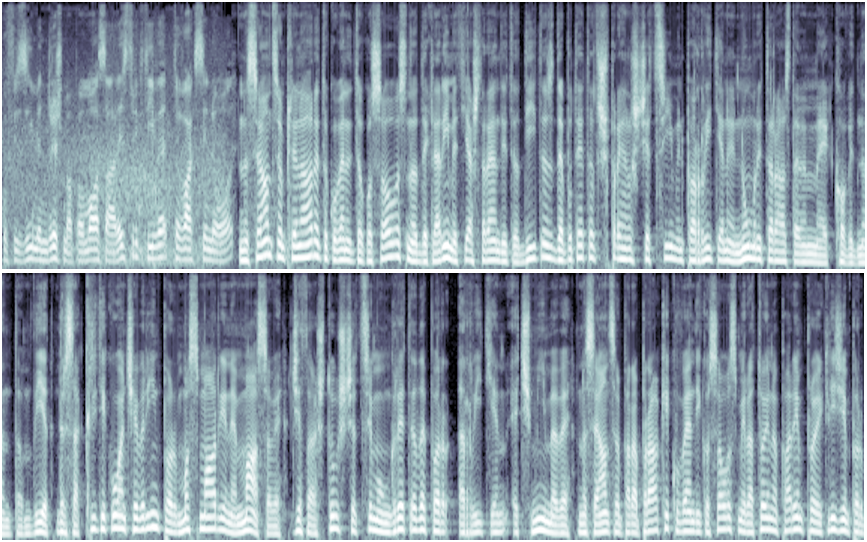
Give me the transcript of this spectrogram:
kufizime të ndryshme apo masa restriktive të vaksinohet. Në seancën plenare të Kuvendit të Kosovës, në deklarimet jashtë rendit të ditës, deputetët shprehën shqetësimin për rritjen e numrit të rasteve me Covid nëntëmbëdhjetë, ndërsa kritikuan qeverinë për mosmarrjen e masave, gjithashtu shqetësim u ngrit edhe për rritjen e çmimeve. Në seancën paraprake, Kuvendi i Kosovës miratoi në parim projektligjin për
